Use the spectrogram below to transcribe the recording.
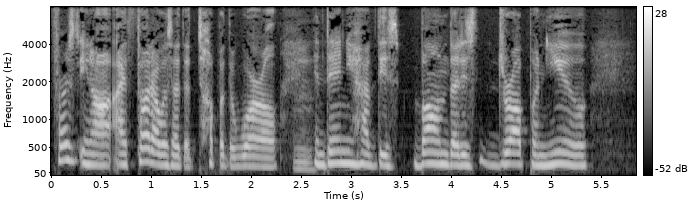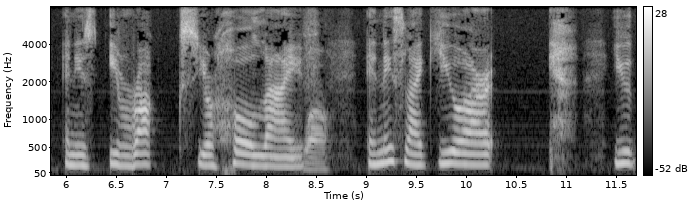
first, you know, I thought I was at the top of the world, Mm. and then you have this bomb that is dropped on you, and is, it rocks your whole life. Wow. And it's like you are, you,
